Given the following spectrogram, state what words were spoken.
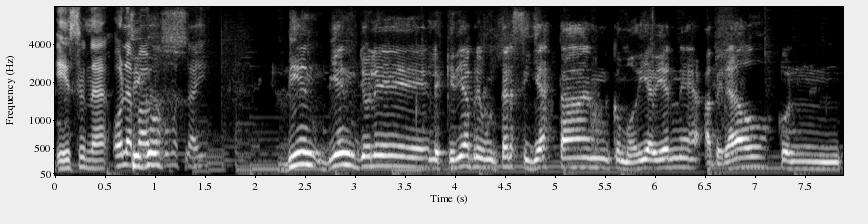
es una. Hola, Chicos. Pablo, ¿cómo estás ahí? Bien, bien. Yo le- les quería preguntar si ya están como día viernes aperados con...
